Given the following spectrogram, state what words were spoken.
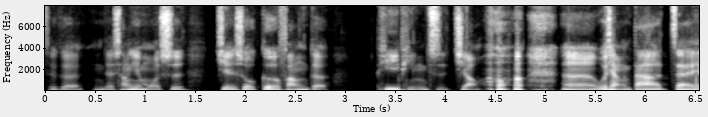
这个你的商业模式接受各方的批评指教。呃，我想大家在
